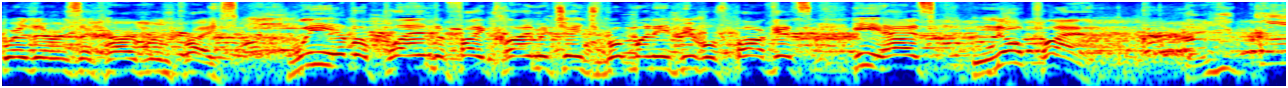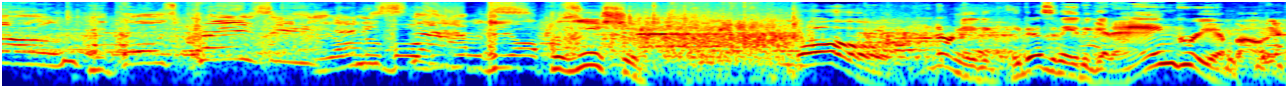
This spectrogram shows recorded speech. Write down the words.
where there is a carbon price. We have a plan to fight climate change and put money in people's pockets. He has no plan. There you go. He goes crazy. The and he snaps. The opposition. Whoa! Don't need to, he doesn't need to get angry about it.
